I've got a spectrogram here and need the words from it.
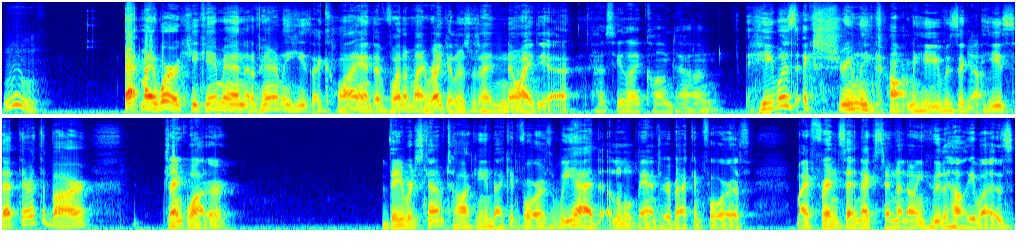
Hmm. At my work, he came in, and apparently he's a client of one of my regulars, which I had no idea. Has he like calmed down? He was extremely calm. He was Yeah. he sat there at the bar, drank water. They were just kind of talking back and forth. We had a little banter back and forth. My friend sat next to him, not knowing who the hell he was,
